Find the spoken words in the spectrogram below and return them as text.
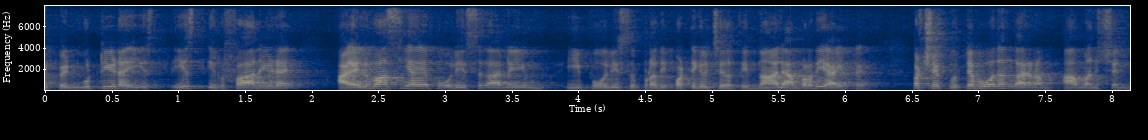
ഈ പെൺകുട്ടിയുടെ ഈ ഈ ഇർഫാനയുടെ അയൽവാസിയായ പോലീസുകാരനെയും ഈ പോലീസ് പ്രതിപ്പട്ടികൾ ചേർത്തി. നാലാം പ്രതിയായിട്ട്. പക്ഷേ കുറ്റബോധം കാരണം ആ മനുഷ്യൻ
